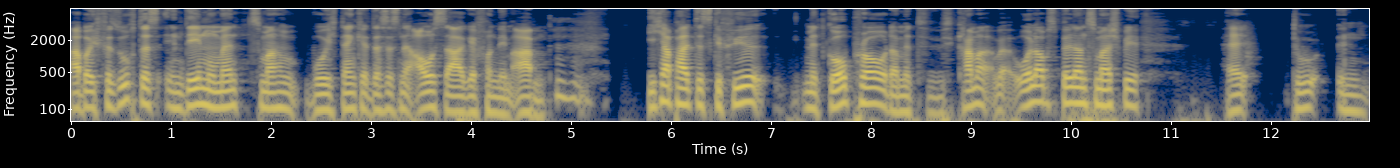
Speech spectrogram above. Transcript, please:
aber ich versuche das in den Momenten zu machen, wo ich denke, das ist eine Aussage von dem Abend Mhm. ich habe halt das Gefühl, mit GoPro oder mit Kamera, Urlaubsbildern zum Beispiel, hey, du, in,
